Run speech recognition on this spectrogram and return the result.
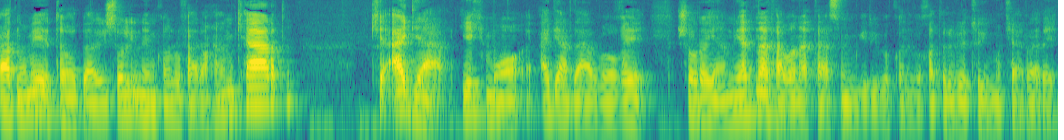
قطنامه اتحاد برای صلح این امکان رو فراهم کرد که اگر یک ما اگر در واقع شورای امنیت نتواند تصمیم گیری بکنه به خاطر وتوی مکرره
